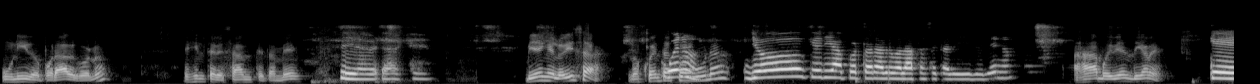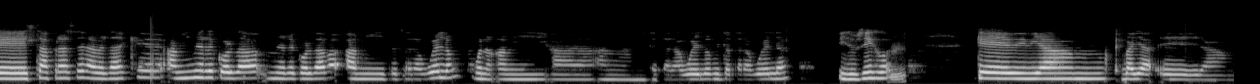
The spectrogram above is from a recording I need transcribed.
unido por algo, ¿no? Es interesante también. Sí, la verdad que. Bien, Eloísa, ¿nos cuentas Bueno. alguna? Yo quería aportar algo a la frase que ha leído Elena. Ajá, muy bien, dígame. Que esta frase, la verdad es que a mí me recordaba, me recordaba a mi tatarabuelo, bueno, a mi, a, a mi tatarabuelo, mi tatarabuela y sus hijos, Sí. que vivían, vaya, eran,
